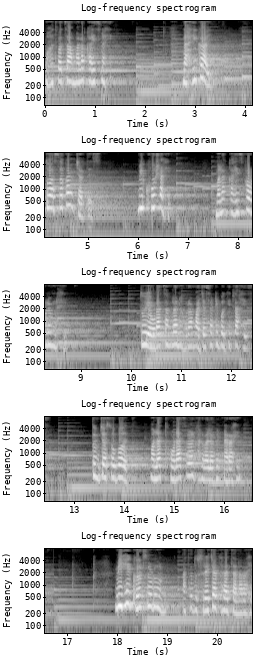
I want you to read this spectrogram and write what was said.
महत्वाचं आम्हाला काहीच नाही. नाही काय तू असं का विचारतेस? मी खुश आहे. मला काहीच प्रॉब्लेम नाही. तू एवढा चांगला नवरा माझ्यासाठी बघितला आहेस. तुमच्यासोबत मला थोडाच वेळ घालवायला भेटणार आहे. मी हे घर सोडून आता दुसऱ्याच्या घरात जाणार आहे.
